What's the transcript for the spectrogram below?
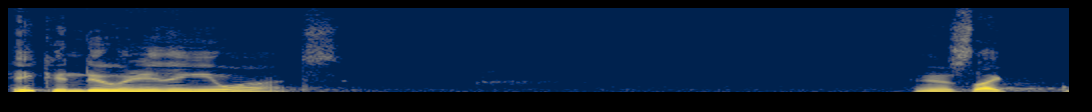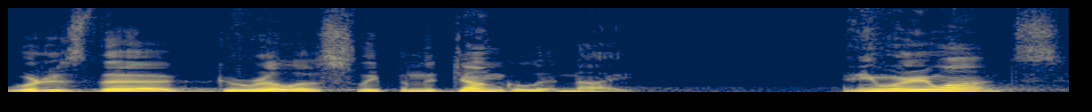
He can do anything he wants. And it's like, where does the gorilla sleep in the jungle at night? Anywhere he wants.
